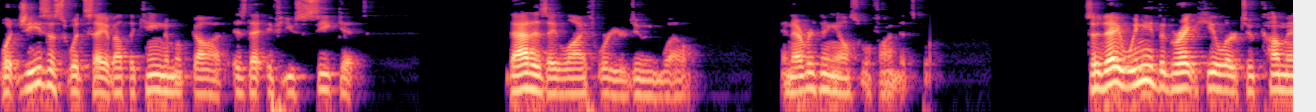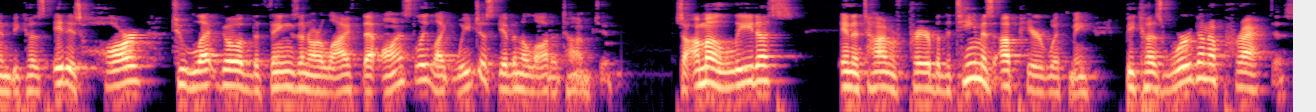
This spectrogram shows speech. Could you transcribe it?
What Jesus would say about the kingdom of God is that if you seek it, that is a life where you're doing well, and everything else will find its place. So today, we need the great healer to come in because it is hard to let go of the things in our life that honestly, like we've just given a lot of time to. So I'm going to lead us in a time of prayer, but the team is up here with me because we're going to practice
